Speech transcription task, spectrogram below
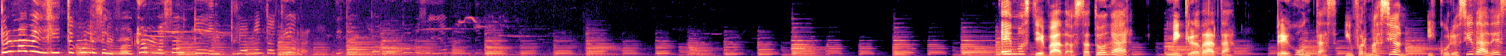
pero no me dijiste cuál es el volcán más alto del planeta Tierra. Ni tampoco cómo se llama el. Hemos llevado hasta tu hogar Microdata, preguntas, información y curiosidades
